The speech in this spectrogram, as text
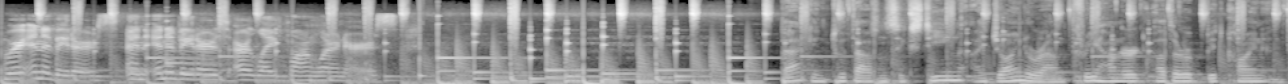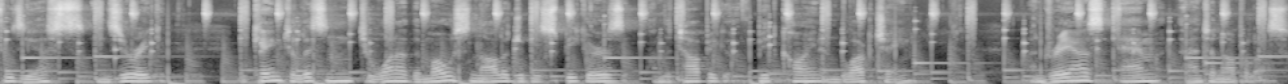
We're innovators, and innovators are lifelong learners. 2016, I joined around 300 other Bitcoin enthusiasts in Zurich who came to listen to one of the most knowledgeable speakers on the topic of Bitcoin and blockchain, Andreas M. Antonopoulos.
